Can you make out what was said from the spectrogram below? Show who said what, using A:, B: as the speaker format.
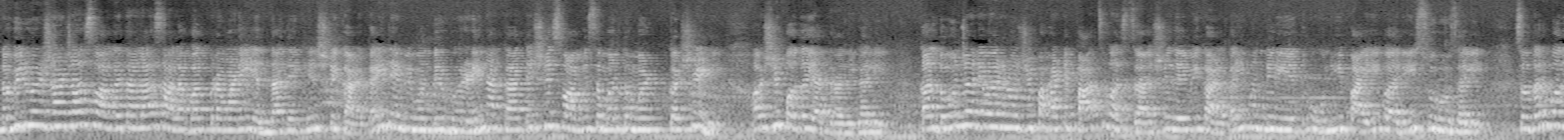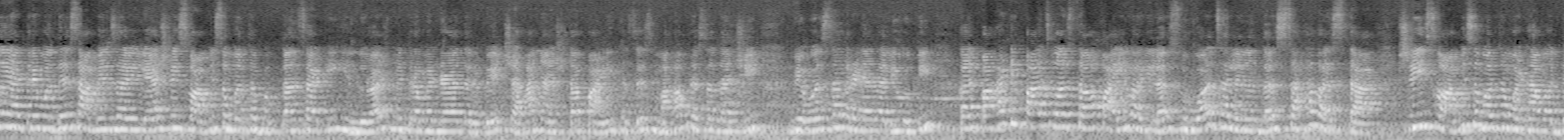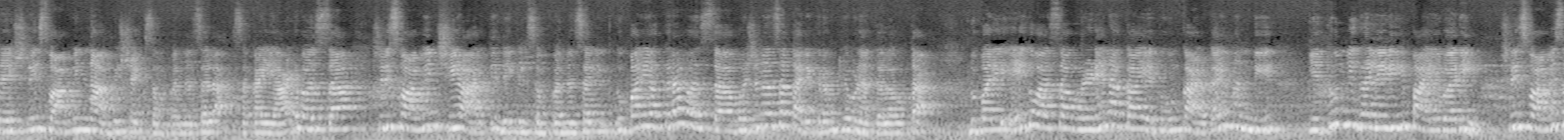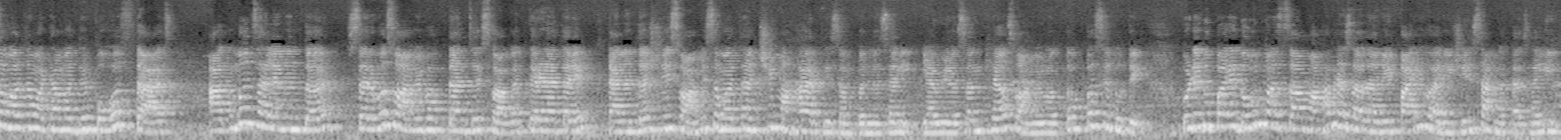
A: नवीन वर्षाच्या स्वागताला सालाबाद प्रमाणे यंदा देखील श्री काळकाई देवी मंदिर भरणे नाका ते श्री स्वामी समर्थ मठ कशेडी अशी पदयात्रा निघाली. काल दोन जानेवारी रोजी पहाटे पाच वाजता श्री देवी काळकाई मंदिर येथून ही पायी वारी सुरू झाली. सदर पदयात्रेमध्ये सामील झालेल्या श्री स्वामी समर्थ भक्तांसाठी हिंदुराज मित्र मंडळातर्फे चहा नाश्ता पाणी तसेच महाप्रसादाची व्यवस्था करण्यात आली होती. काल पहाटे पाच वाजता पायी वारीला सुरुवात झाल्यानंतर सहा वाजता श्री स्वामी समर्थ मठामध्ये श्री स्वामींना अभिषेक संपन्न झाला. सकाळी आठ वाजता श्री स्वामींची आरती देखील संपन्न झाली. दुपारी अकरा वाजता भजनाचा कार्यक्रम ठेवण्यात आला होता. दुपारी एक वाजता भरणे नाका येथून काळकाई मंदिर येथून निघालेली ही पायीवारी श्री स्वामी समर्थ मठामध्ये पोहोचताच आगमन झाल्यानंतर सर्व स्वामी भक्तांचे स्वागत करण्यात आले. त्यानंतर श्री स्वामी समर्थांची महाआरती संपन्न झाली. यावेळी असंख्य स्वामी भक्त उपस्थित होते. पुढे दुपारी दोन वाजता महाप्रसादाने पायीवारीची सांगता झाली.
